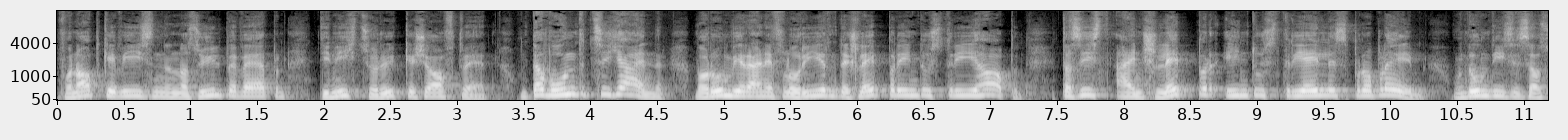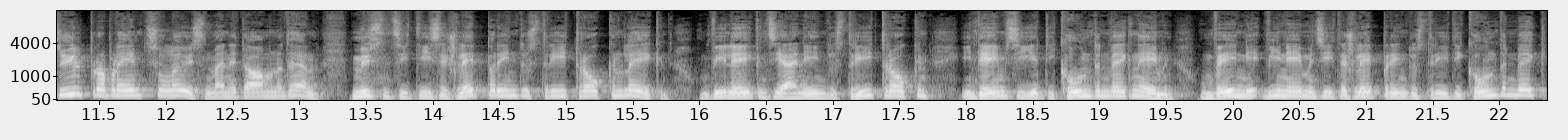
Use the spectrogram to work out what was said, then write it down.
von abgewiesenen Asylbewerbern, die nicht zurückgeschafft werden. Und da wundert sich einer, warum wir eine florierende Schlepperindustrie haben. Das ist ein schlepperindustrielles Problem. Und um dieses Asylproblem zu lösen, meine Damen und Herren, müssen Sie diese Schlepperindustrie trockenlegen. Und wie legen Sie eine Industrie trocken? Indem Sie hier die Kunden wegnehmen. Und wie nehmen Sie der Schlepperindustrie die Kunden weg?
